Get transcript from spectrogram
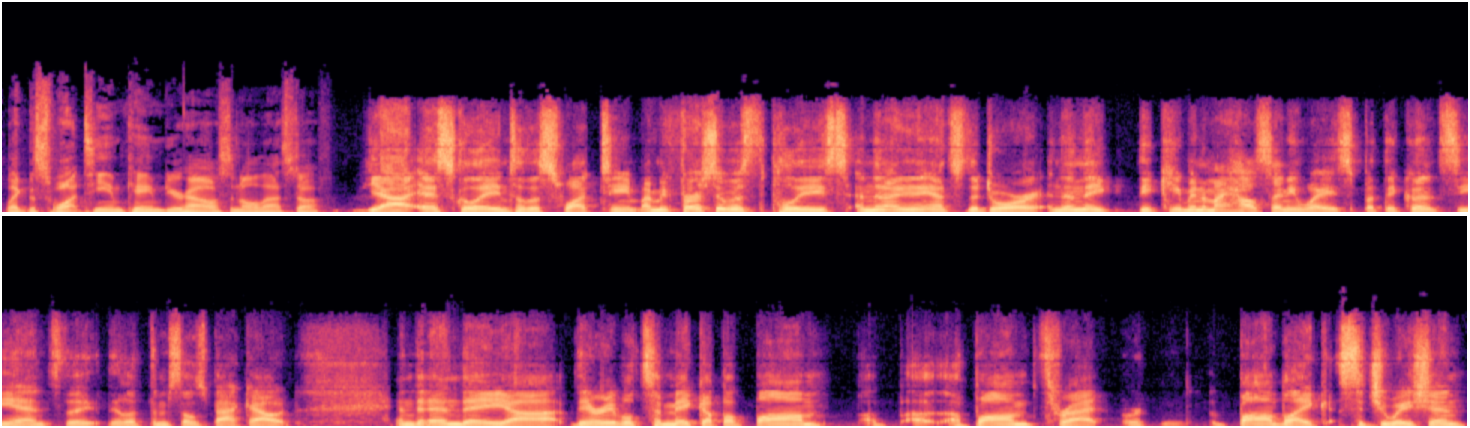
Like the SWAT team came to your house and all that stuff? Yeah, escalated until the SWAT team. I mean, first it was the police, and then I didn't answer the door, and then they, they came into my house anyways, but they couldn't see in, so they, they let themselves back out and then they uh, they were able to make up a bomb a, a bomb threat or bomb like situation.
